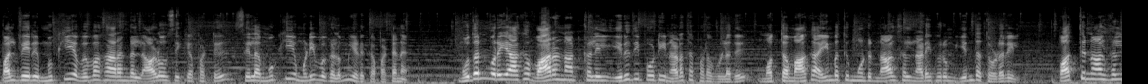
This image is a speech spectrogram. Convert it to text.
பல்வேறு முக்கிய விவகாரங்கள் ஆலோசிக்கப்பட்டு சில முக்கிய முடிவுகளும் எடுக்கப்பட்டன. முதன்முறையாக வார நாட்களில் இறுதிப் போட்டி நடத்தப்பட உள்ளது மொத்தமாக ஐம்பத்தி மூன்று நாள்கள் நடைபெறும் இந்த தொடரில் பத்து நாள்கள்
